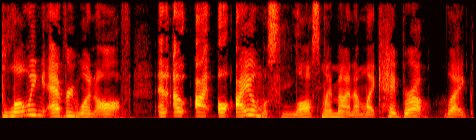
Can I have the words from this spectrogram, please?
blowing everyone off, and I, I, oh, I almost lost my mind. I'm like, hey, bro, like,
